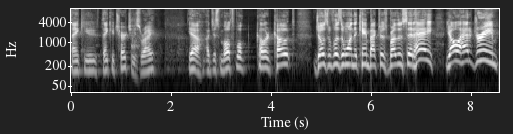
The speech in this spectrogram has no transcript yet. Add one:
thank you, thank you, churches, right? Yeah, a just multiple colored coat. Joseph was the one that came back to his brother and said, Hey, y'all had a dream.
